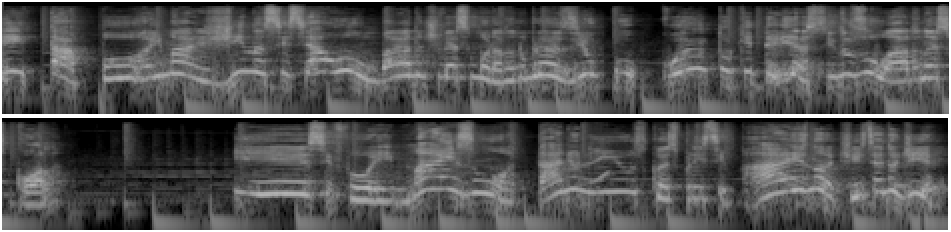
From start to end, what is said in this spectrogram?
Eita porra, imagina se esse arrombado tivesse morado no Brasil, o quanto que teria sido zoado na escola. E esse foi mais um Otário News com as principais notícias do dia.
